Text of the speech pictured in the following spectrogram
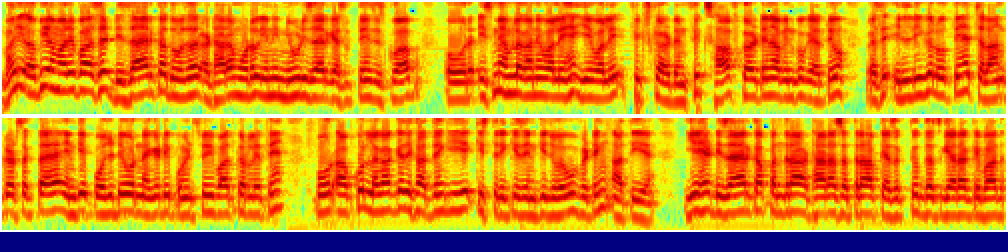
भाई, अभी हमारे पास है डिज़ायर का 2018 मॉडल यानी न्यू डिज़ायर कह सकते हैं जिसको आप। और इसमें हम लगाने वाले हैं ये वाले fix curtain fix half curtain आप इनको कहते हो। वैसे इलीगल होते हैं, चलान कट सकता है। इनके पॉजिटिव और नेगेटिव पॉइंट्स पे भी बात कर लेते हैं। और आपको लगा के दिखाते हैं कि ये किस तरीके से इनकी जो है वो फिटिंग आती है। ये है डिज़ायर का पंद्रह, अठारह, सत्रह, आप कह सकते हो, दस, ग्यारह के बाद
